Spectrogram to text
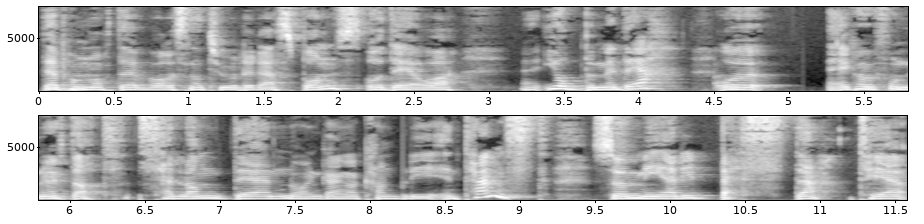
Det er på en måte vår naturlige respons, og det å eh, jobbe med det. Og jeg har jo funnet ut at selv om det noen ganger kan bli intenst, så er vi de beste til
